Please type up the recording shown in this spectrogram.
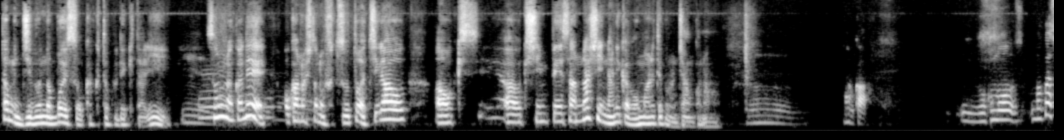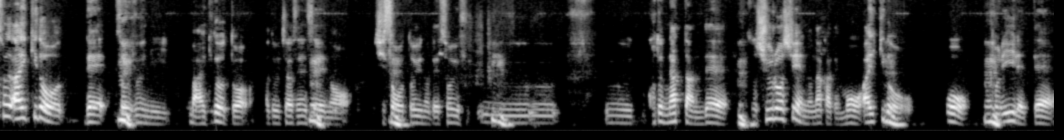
多分自分のボイスを獲得できたりうん。その中で他の人の普通とは違う青木青木新平さんらしい何かが生まれてくるんちゃうかな。うん。なんか僕も僕はそういう合気道でそういうふうに、まあ合気道とあと内田先生の思想というので、そういうううことになったんで、うん。その就労支援の中でも合気道をうん取り入れて、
